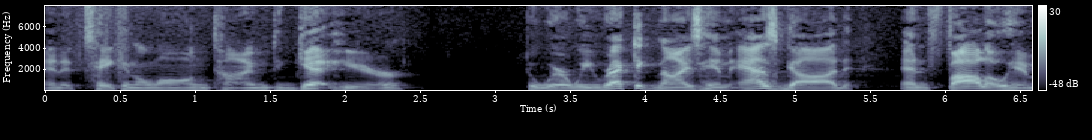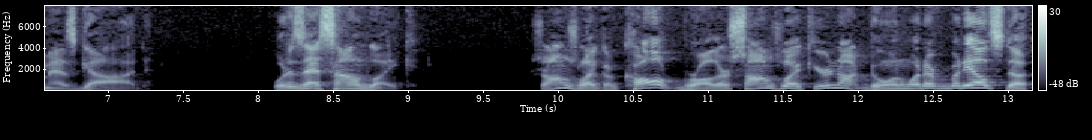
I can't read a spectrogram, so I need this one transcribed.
and it's taken a long time to get here to where we recognize him as God and follow him as God. What does that sound like? Sounds like a cult brother. Sounds like you're not doing what everybody else does.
